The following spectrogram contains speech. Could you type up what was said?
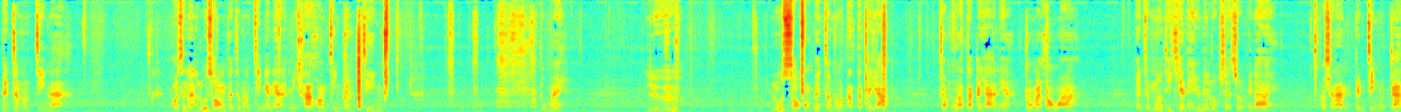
เป็นจำนวนจริงนะ เพราะฉะนั้นรูทสองเป็นจำนวนจริงอันเนี้ยมีค่าความจริงเป็นจริง ถูกไหม หรือรูทสองเป็นจำนวนอัตตกยะจำนวนอัตตกยะเนี่ย ก็หมายความว่า เป็นจำนวนที่เขียนให้อยู่ในรูปเศษส่วนไม่ได้ เพราะฉะนั้นเป็นจริงเหมือนกัน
